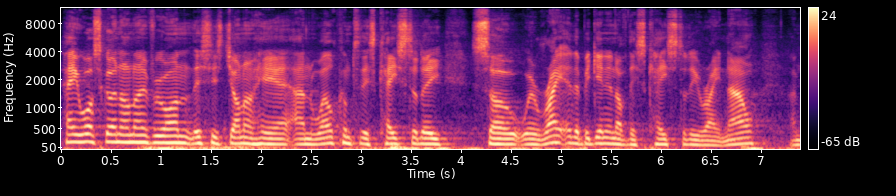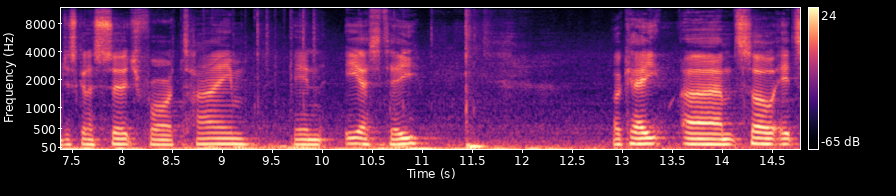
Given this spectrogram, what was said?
Hey, what's going on, everyone? This is Jono here, and welcome to this case study. So, we're right at the beginning of this case study right now. I'm just going to search for time in EST. Okay, um, so it's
